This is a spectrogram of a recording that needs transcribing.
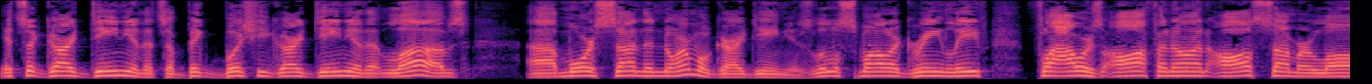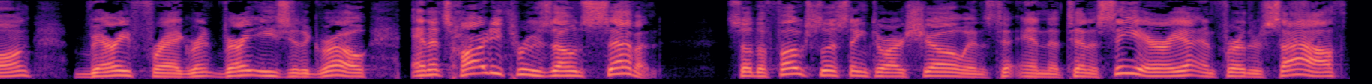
It's a gardenia that's a big bushy gardenia that loves uh, more sun than normal gardenias. A little smaller green leaf, flowers off and on all summer long, very fragrant, very easy to grow, and it's hardy through zone seven. So the folks listening to our show in, in the Tennessee area and further south,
